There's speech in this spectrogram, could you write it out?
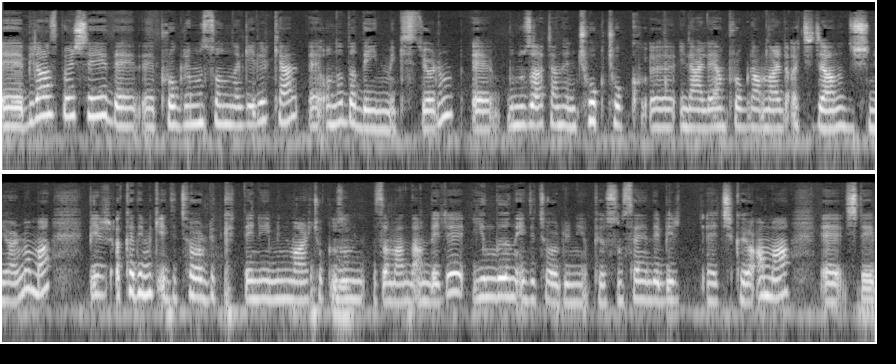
E, biraz böyle şeye de e, programın sonuna gelirken e, ona da değinmek istiyorum. E, bunu zaten hani çok çok e, ilerleyen programlarda açacağını düşünüyorum ama bir akademik editörlük deneyimin var çok uzun zamandan beri. Yıllığın editörlüğünü yapıyorsun. Senede bir e, çıkıyor ama e, işte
